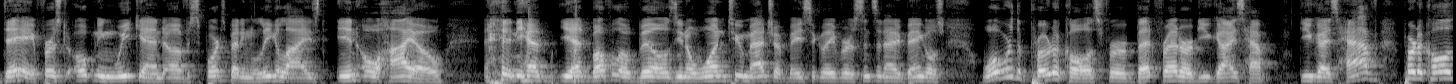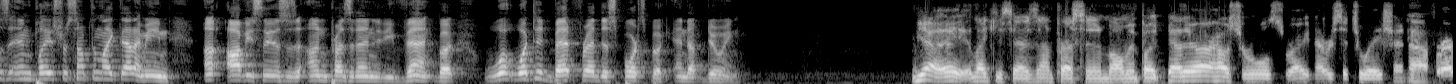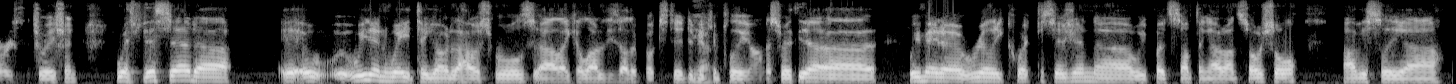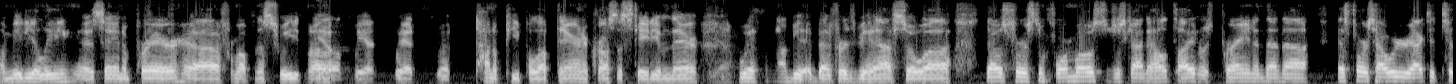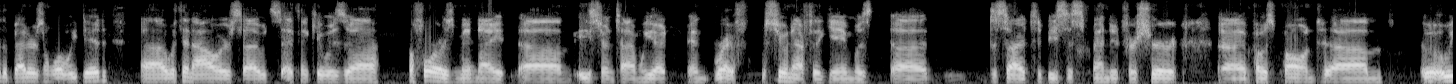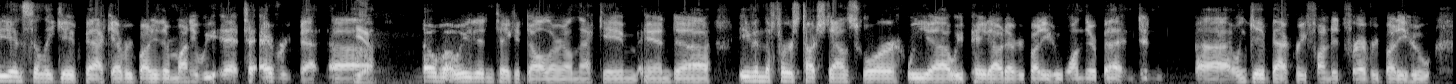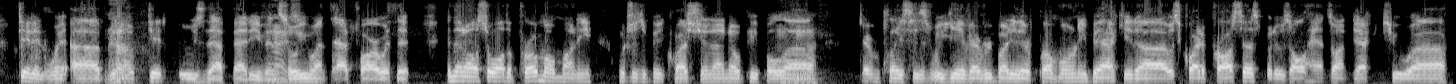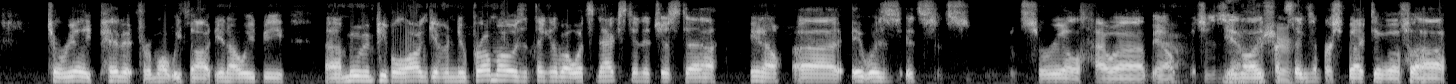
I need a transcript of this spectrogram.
day, first opening weekend of sports betting legalized in Ohio and you had you had Buffalo Bills, you know, one two matchup basically versus Cincinnati Bengals. What were the protocols for Betfred, or do you guys have do you guys have protocols in place for something like that? I mean, uh, obviously this is an unprecedented event, but what what did Betfred the sportsbook end up doing? Yeah, like you said, it's an unprecedented moment, but yeah, there are house rules, right, in every situation, uh, for every situation. With this said, uh, it, we didn't wait to go to the house rules uh, like a lot of these other books did. To Yeah. be completely honest with you, uh, we made a really quick decision. Uh, we put something out on social, obviously uh, immediately uh, saying a prayer uh, from up in the suite. Uh, Yep. We had we had a ton of people up there and across the stadium there Yeah. with on be- Betfred's behalf. So uh, that was first and foremost. Just kind of held tight and was praying. And then uh, as far as how we reacted to the betters and what we did, uh, within hours, I would say, I think it was uh, before it was midnight um, Eastern time. We had and right soon after the game was. Uh, decided to be suspended for sure, uh, postponed. Um, we instantly gave back everybody their money. We eh, to every bet. Uh, Yeah. No, but we didn't take a dollar on that game, and uh, even the first touchdown score, we uh, we paid out everybody who won their bet and didn't. Uh, we gave back refunded for everybody who didn't win. Uh, you know, did lose that bet even. Nice. So we went that far with it, and then also all the promo money, which is a big question. I know people. Uh, different places. We gave everybody their promo money back. It uh, was quite a process, but it was all hands on deck to uh, to really pivot from what we thought. You know, we'd be uh, moving people along, giving new promos, and thinking about what's next. And it just, uh, you know, uh, it was it's it's, it's surreal how uh, you know it's just Yeah, you know for it puts things in perspective of uh,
